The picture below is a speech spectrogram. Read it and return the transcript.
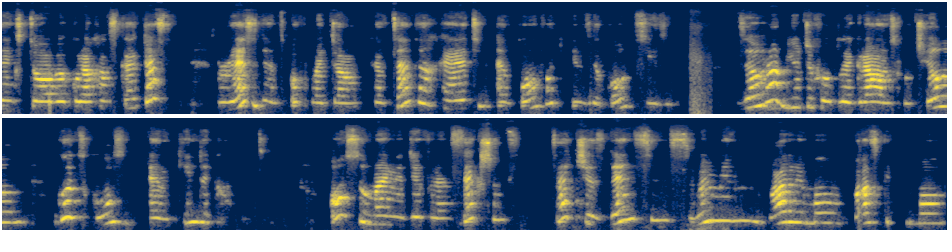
Thanks to our Kurahovskaya test, residents of my town have central heating and comfort in the cold season. There are beautiful playgrounds for children, good schools, and kindergartens. Also, many different sections such as dancing, swimming, volleyball, basketball,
